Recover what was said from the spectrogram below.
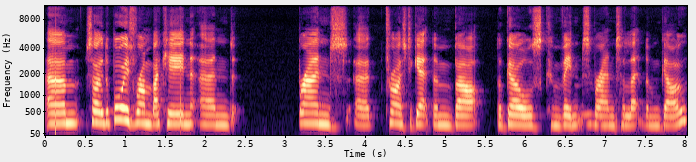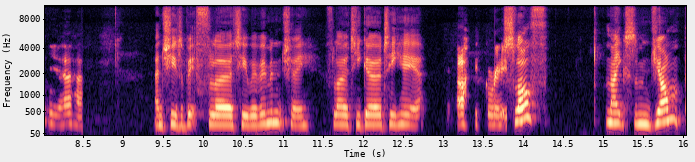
Um, so the boys run back in, and Brand uh, tries to get them, but the girls convince Mm. Brand to let them go. Yeah, And she's a bit flirty with him, isn't she? Flirty Gertie here. I agree. Sloth makes them jump,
